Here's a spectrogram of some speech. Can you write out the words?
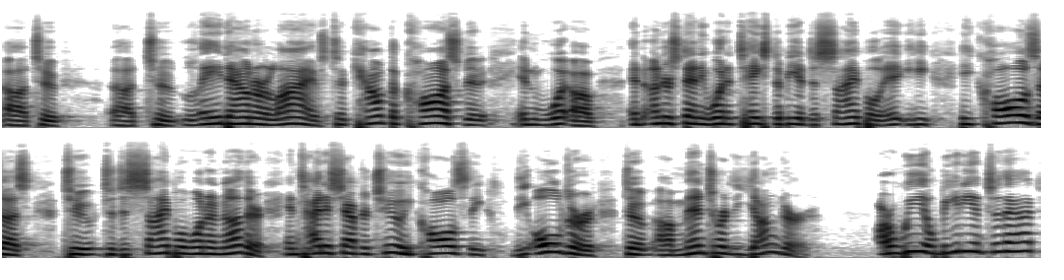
uh, to uh, to lay down our lives, to count the cost in what, uh, and understanding what it takes to be a disciple. It, he, he calls us to, to disciple one another. In Titus chapter 2, he calls the, the older to uh, mentor the younger. Are we obedient to that?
